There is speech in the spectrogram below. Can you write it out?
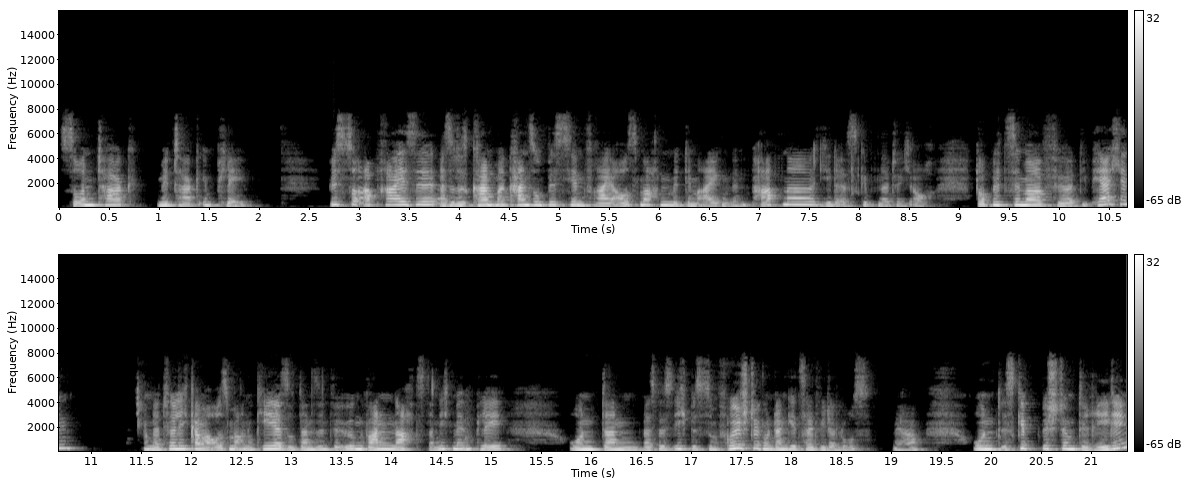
Sonntagmittag im Play. Bis zur Abreise, also das kann, man kann so ein bisschen frei ausmachen mit dem eigenen Partner. Jeder, es gibt natürlich auch Doppelzimmer für die Pärchen. Und natürlich kann man ausmachen, okay, also dann sind wir irgendwann nachts dann nicht mehr im Play und dann, was weiß ich, bis zum Frühstück und dann geht es halt wieder los. Ja. Und es gibt bestimmte Regeln.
